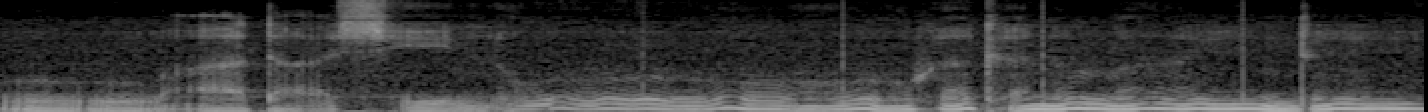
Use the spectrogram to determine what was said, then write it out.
我的喜怒和可能满的，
